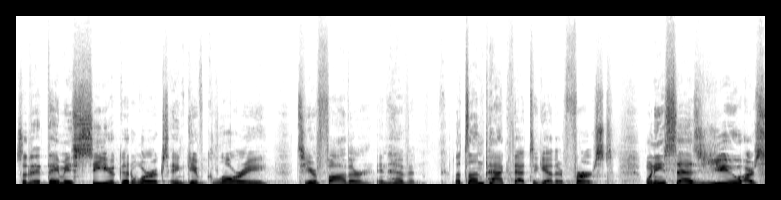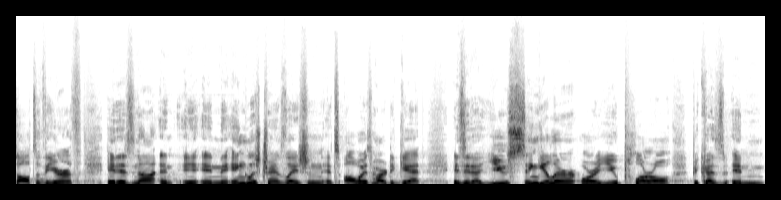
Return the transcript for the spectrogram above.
so that they may see your good works and give glory to your Father in heaven. Let's unpack that together. First, when he says you are salt of the earth, it is not, in, in, the English translation, it's always hard to get is it a you singular or a you plural? Because in,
